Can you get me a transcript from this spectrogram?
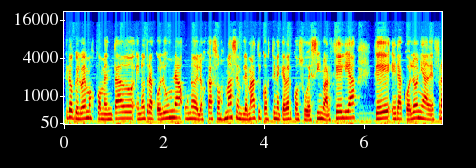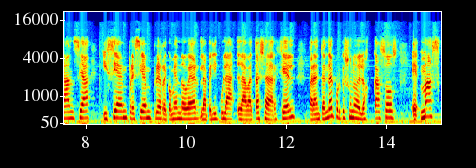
Creo que lo hemos comentado en otra columna, uno de los casos más emblemáticos tiene que ver con su vecino Argelia, que era colonia de Francia y siempre, siempre recomiendo ver la película La batalla de Argel para entender porque es uno de los casos eh, más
